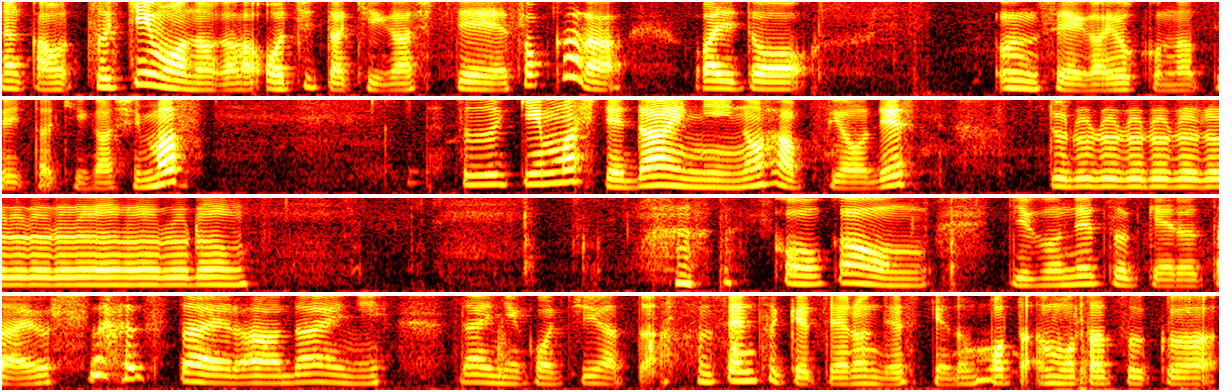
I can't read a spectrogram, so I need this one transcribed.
なんかつきものが落ちた気がしてそっから割と運勢が良くなっていた気がします。続きまして第2位の発表です。ルルルルルルルルルルルルン効果音自分でつけるタイプスタイルあ第2第2こっちやった付箋つけてるんですけどもたもたつくあ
